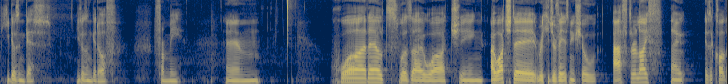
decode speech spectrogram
He doesn't get he doesn't get off from me. Um, what else was I watching? I watched the Ricky Gervais new show, Afterlife. Now, is it called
